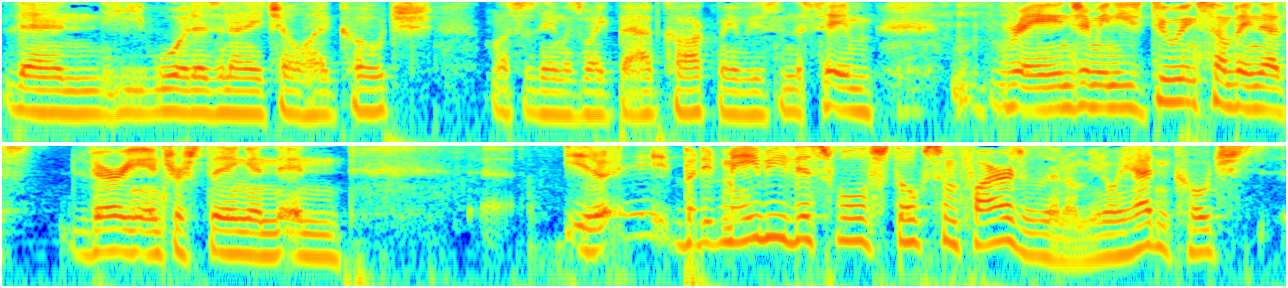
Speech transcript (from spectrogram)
than he would as an NHL head coach, unless his name was Mike Babcock. Maybe he's in the same range. I mean, he's doing something that's very interesting and and you know, eh, but it, maybe this will stoke some fires within him. You know, he hadn't coached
